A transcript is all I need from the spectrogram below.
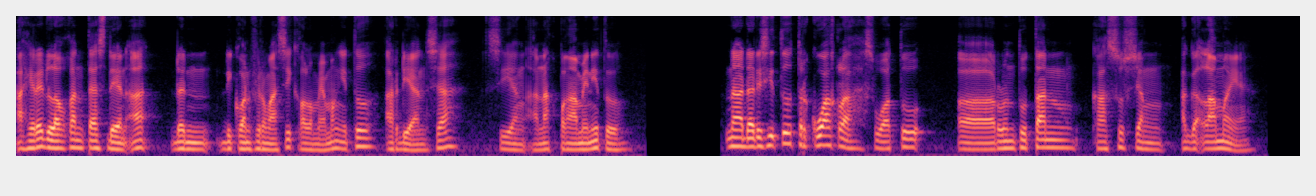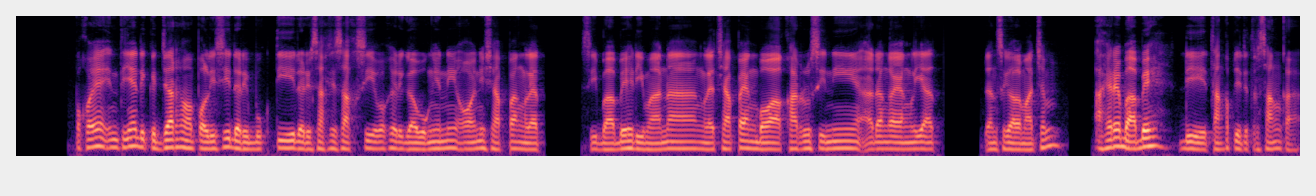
akhirnya dilakukan tes DNA dan dikonfirmasi kalau memang itu Ardiansyah, si yang anak pengamen itu. Nah dari situ terkuaklah suatu uh, runtutan kasus yang agak lama ya. Pokoknya intinya dikejar sama polisi dari bukti, dari saksi-saksi, pokoknya digabungin nih, oh ini siapa ngeliat si Babeh di mana, ngeliat siapa yang bawa kardus ini, ada nggak yang lihat dan segala macem. Akhirnya Babeh ditangkap jadi tersangka.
